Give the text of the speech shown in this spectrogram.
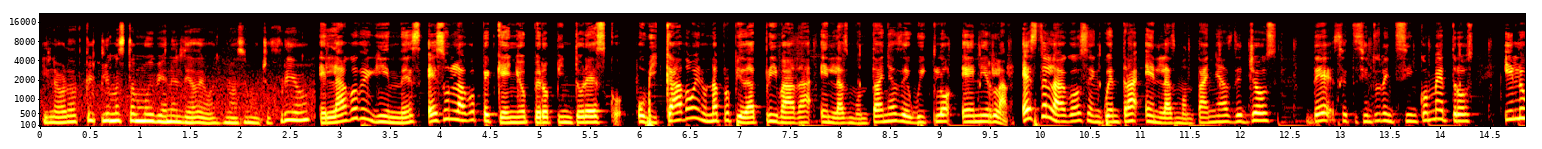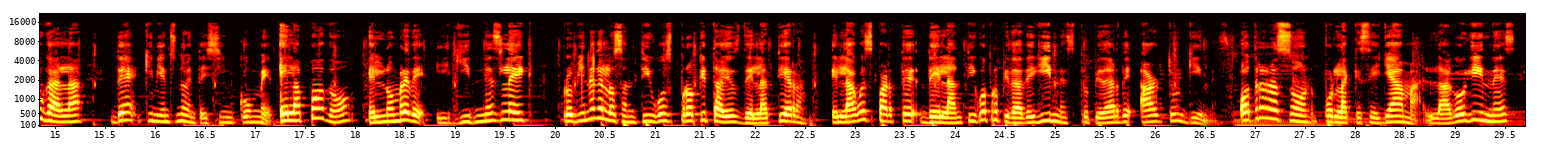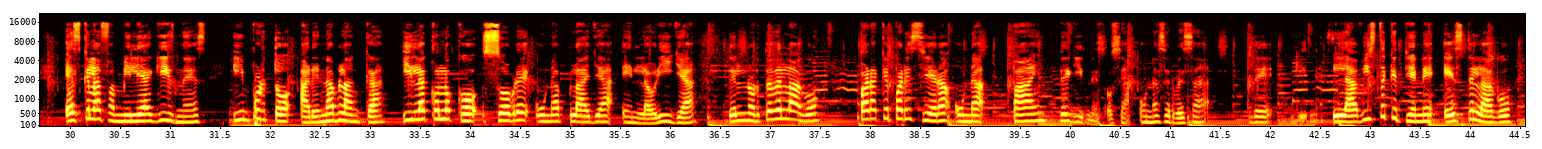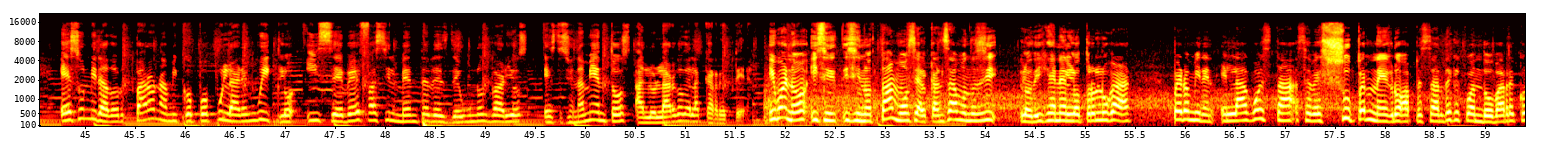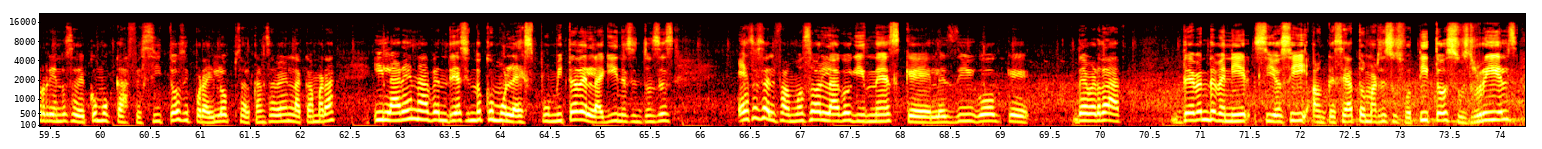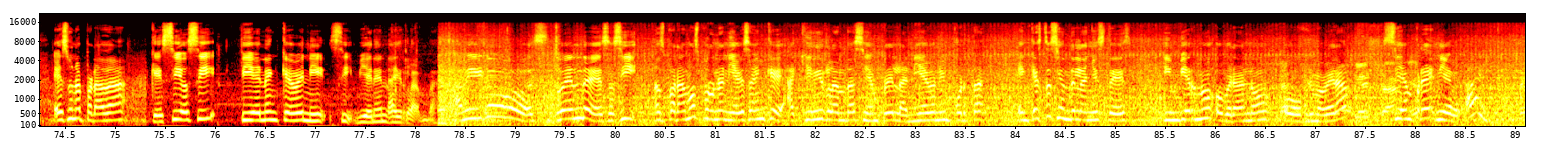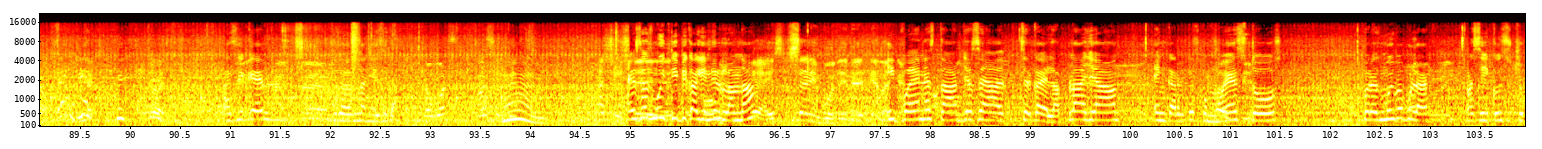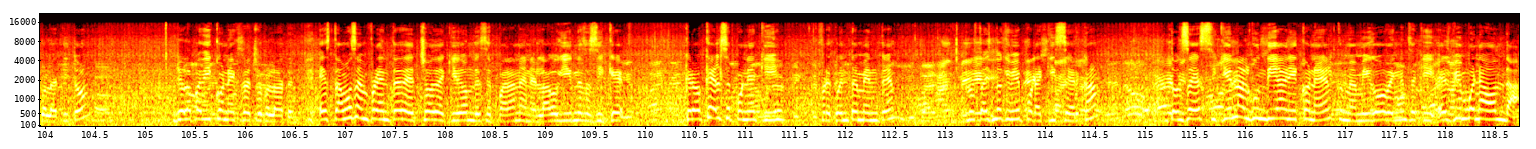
Y la verdad que el clima está muy bien el día de hoy, no hace mucho frío. El lago de Guinness es un lago pequeño pero pintoresco, ubicado en una propiedad privada en las montañas de Wicklow en Irlanda. Este lago se encuentra en las montañas de Joss de 725 metros y Lugala de 595 metros. El apodo, el nombre de Guinness Lake, proviene de los antiguos propietarios de la tierra. El lago es parte de la antigua propiedad de Guinness, propiedad de Arthur Guinness. Otra razón por la que se llama lago Guinness es que la familia Guinness importó arena blanca y la colocó sobre una playa en la orilla del norte del lago para que pareciera una pint de Guinness, o sea, una cerveza de Guinness. La vista que tiene este lago es un mirador panorámico popular en Wicklow y se ve fácilmente desde unos varios estacionamientos a lo largo de la carretera. Y bueno, y si, notamos, si alcanzamos, no sé si lo dije en el otro lugar, pero miren, el lago está, se ve súper negro, a pesar de que cuando va recorriendo se ve como cafecitos y por ahí lo se alcanza a ver en la cámara. Y la arena vendría siendo como la espumita de la Guinness. Entonces, este es el famoso lago Guinness que les digo que de verdad deben de venir sí o sí, aunque sea tomarse sus fotitos, sus reels. Es una parada que sí o sí tienen que venir si vienen a Irlanda. Amigos, duendes, así nos paramos por una nieve. Saben que aquí en Irlanda siempre la nieve, no importa en qué estación del año estés, invierno o verano o primavera, siempre nieve. ¡Ay! Así que, esa es la nievecita. Mm. Esta es muy típica aquí en Irlanda. Y pueden estar ya sea cerca de la playa, en carritos como estos. Pero es muy popular, así con su chocolatito. Yo lo pedí con extra chocolate. Estamos enfrente, de hecho, de aquí donde se paran en el lago Guinness, así que creo que él se pone aquí frecuentemente. Nos está diciendo que vive por aquí cerca. Entonces, si quieren algún día venir con él, con mi amigo, vénganse aquí. Es bien buena onda.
